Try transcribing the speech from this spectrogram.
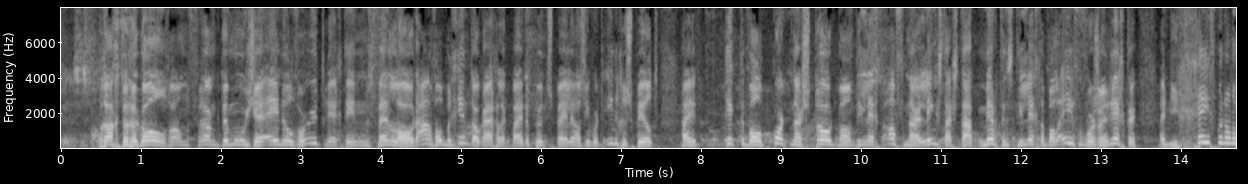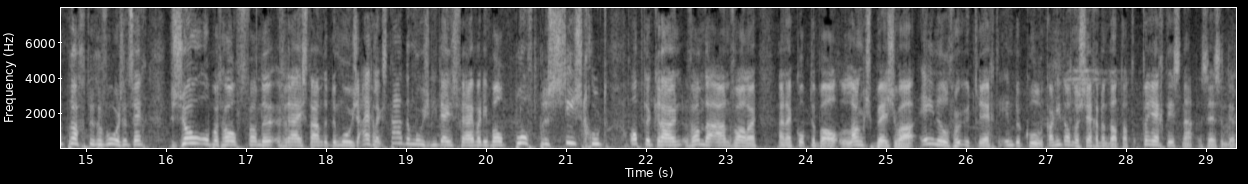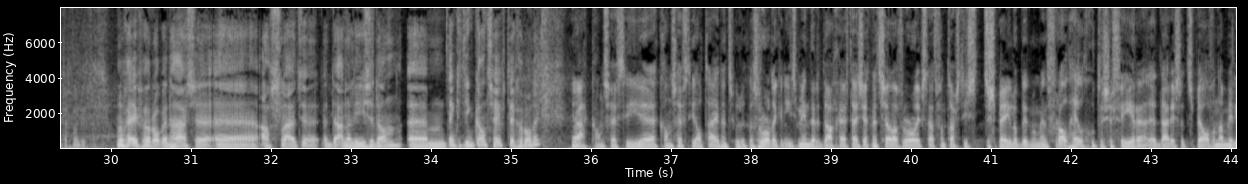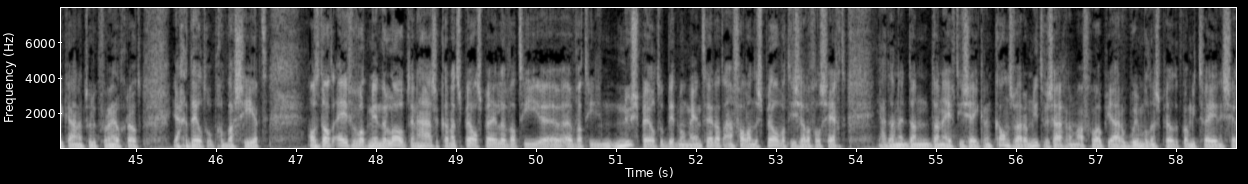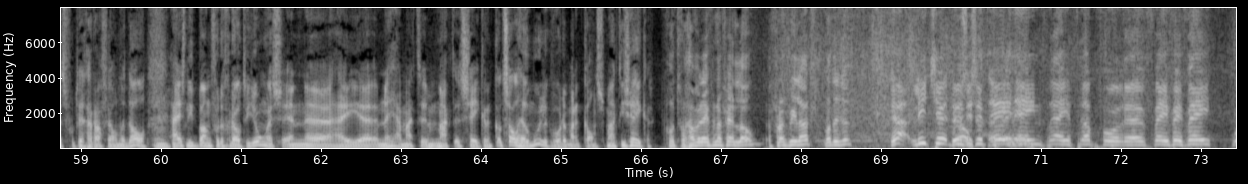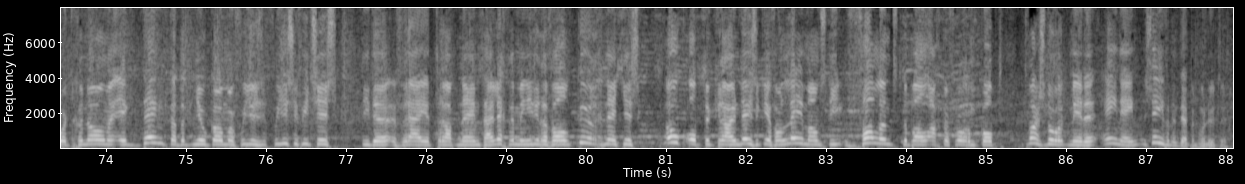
Prachtige goal van Frank de Moesje. 1-0 voor Utrecht in Venlo. De aanval begint ook eigenlijk bij de puntspeler als hij wordt ingespeeld. Hij tikt de bal kort naar Strootman. Die legt af naar links. Daar staat Mertens. Die legt de bal even voor zijn rechter. En die geeft me dan een prachtige voorzet. Zegt zo op het hoofd van de vrijstaande de Moesje. Eigenlijk staat de Moesje niet eens vrij. Maar die bal ploft precies goed op de kruin van de aanvaller. En hij kopt de bal langs Bejois. 1-0 voor Utrecht in de koel. Kan niet anders zeggen dan dat dat terecht is na 36 minuten. Nog even Robin Haase uh, afsluiten. De analyse dan. Um, denk je dat hij een kans heeft tegen Roddick? Ja, kans heeft, hij, uh, kans heeft hij altijd natuurlijk. Als Roddick een iets mindere dag heeft. Hij zegt net zelf, Roddick staat fantastisch te spelen op dit moment. Vooral heel goed te serveren. Uh, daar is het spel van de Amerikaan natuurlijk voor een heel groot ja, gedeelte op gebaseerd. Als dat even wat minder loopt en Haase kan het spel spelen wat hij, wat hij nu speelt op dit moment. Hè, dat aanvallende spel wat hij zelf al zegt. Ja, dan, dan, dan heeft hij zeker een kans. Waarom niet? We zagen hem afgelopen jaar op Wimbledon spelen. kwam hij twee in de sets voor tegen Rafael Nadal. Mm. Hij is niet bang voor de grote jongens. En uh, hij, uh, nee, hij maakt, maakt het zeker een Het zal heel moeilijk worden, maar een kans maakt hij zeker. Goed, we gaan weer even naar Venlo. Frank Wielaert, wat is het? Ja, liedje. Dus oh. is het 1-1. Vrije trap voor uh, VVV wordt genomen. Ik denk dat het nieuwkomer Vujicevic is die de vrije trap neemt. Hij legt hem in ieder geval keurig netjes ook op de kruin. Deze keer van Leemans die vallend de bal achter voor hem kopt. Dwars door het midden. 1-1, 37 minuten.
